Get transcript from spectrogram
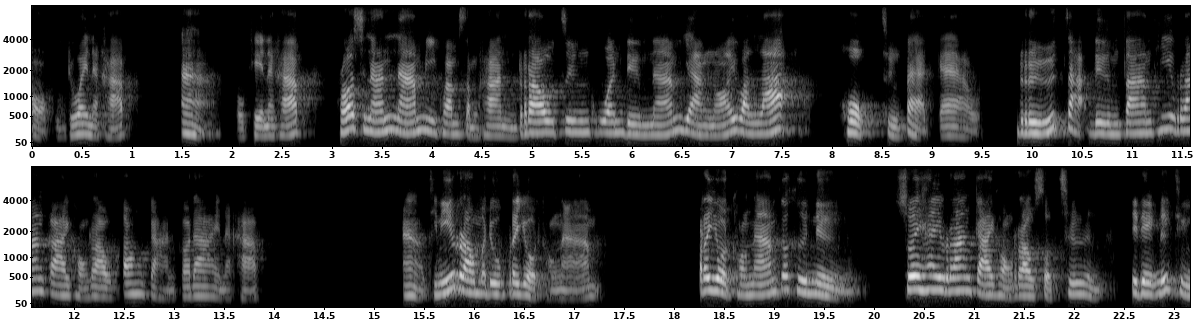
ออกอีกด้วยนะครับอ่าโอเคนะครับ เพราะฉะนั้นน้ำมีความสำคัญ เราจึงควรดื่มน้ำอย่างน้อยวันละ6ถึง8แก้ว หรือจะดื่มตามที่ร่างกายของเราต้องการก็ได้นะครับอ่าทีนี้เรามาดูประโยชน์ของน้ำประโยชน์ของน้ำก็คือหนึ่งช่วยให้ร่างกายของเราสดชื่น เด็กๆนึกถึง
